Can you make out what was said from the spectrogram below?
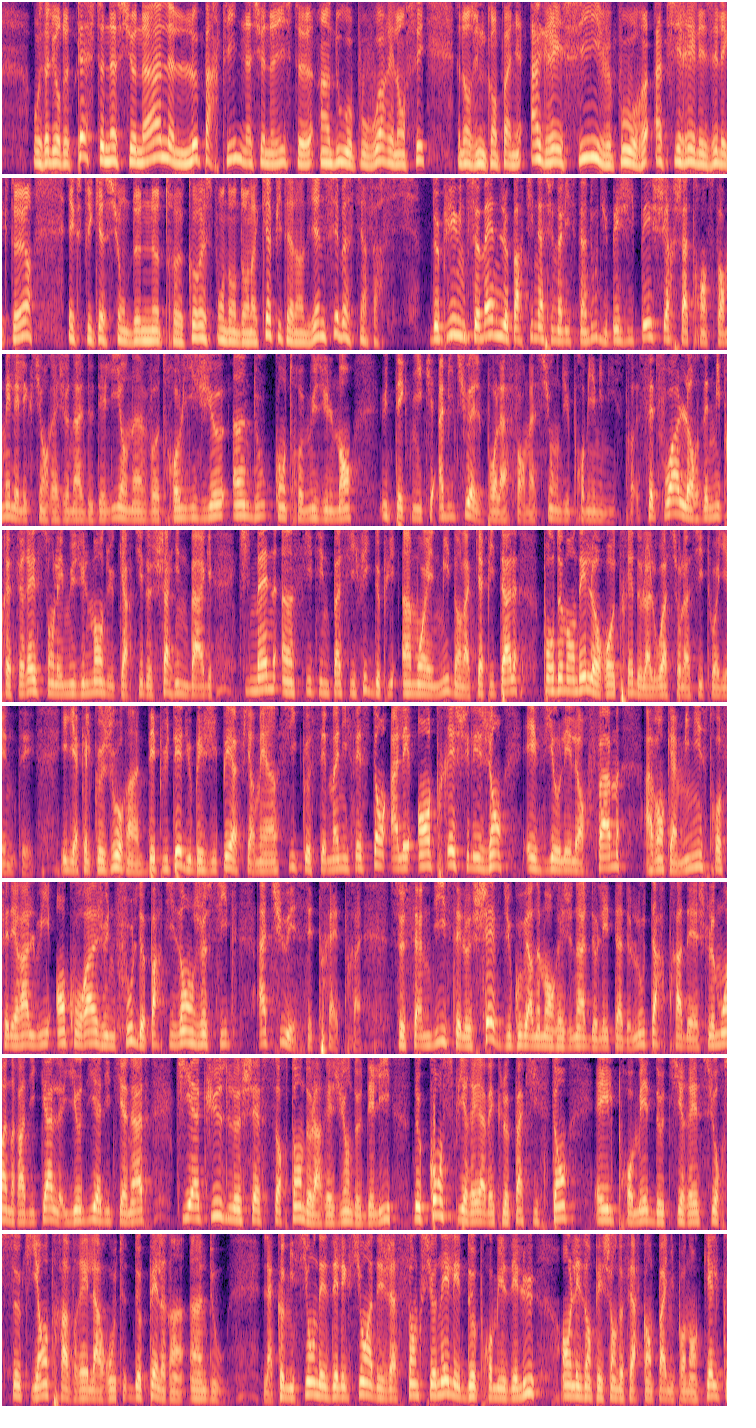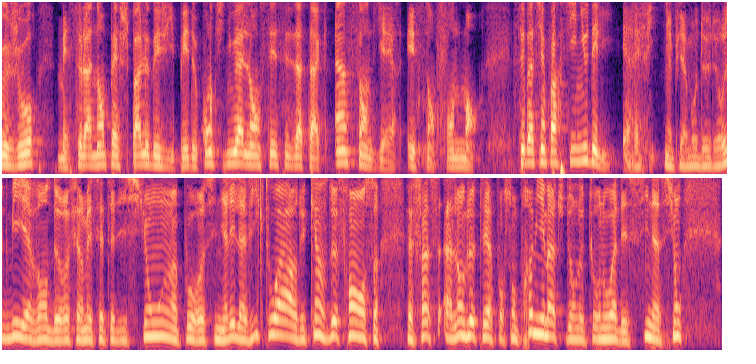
aux allures de test national, le parti nationaliste hindou au pouvoir est lancé dans une campagne agressive pour attirer les électeurs. Explication de notre correspondant dans la capitale indienne, Sébastien Farsi. Depuis une semaine, le parti nationaliste hindou du BJP cherche à transformer l'élection régionale de Delhi en un vote religieux hindou contre musulman, une technique habituelle pour la formation du Premier ministre. Cette fois, leurs ennemis préférés sont les musulmans du quartier de Shahin Bagh, qui mènent un sit-in pacifique depuis un mois et demi dans la capitale pour demander le retrait de la loi sur la citoyenneté. Il y a quelques jours, un député du BJP affirmait ainsi que ces manifestants allaient entrer chez les gens et violer leurs femmes, avant qu'un ministre fédéral lui encourage une foule de partisans, je cite, à tuer ces traîtres. Ce samedi, c'est le chef du gouvernement régional de l'État de l'Uttar Pradesh, le moine radical Yodi Adityanath, qui accuse le chef sortant de la région de Delhi de conspirer avec le Pakistan et il promet de tirer sur ceux qui entraveraient la route de pèlerins hindous. La commission des élections a déjà sanctionné les deux premiers élus en les empêchant de faire campagne pendant quelques jours, mais cela n'empêche pas le BJP de continuer à lancer ses attaques incendiaires et sans fondement. Sébastien Farsi, New Delhi, RFI. Et puis un mot de, rugby avant de refermer cette édition pour signaler la victoire du 15 de France face à l'Angleterre pour son premier match dans le tournoi des Six Nations.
